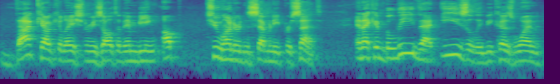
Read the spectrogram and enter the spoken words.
that calculation resulted in being up 270%. And I can believe that easily because when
